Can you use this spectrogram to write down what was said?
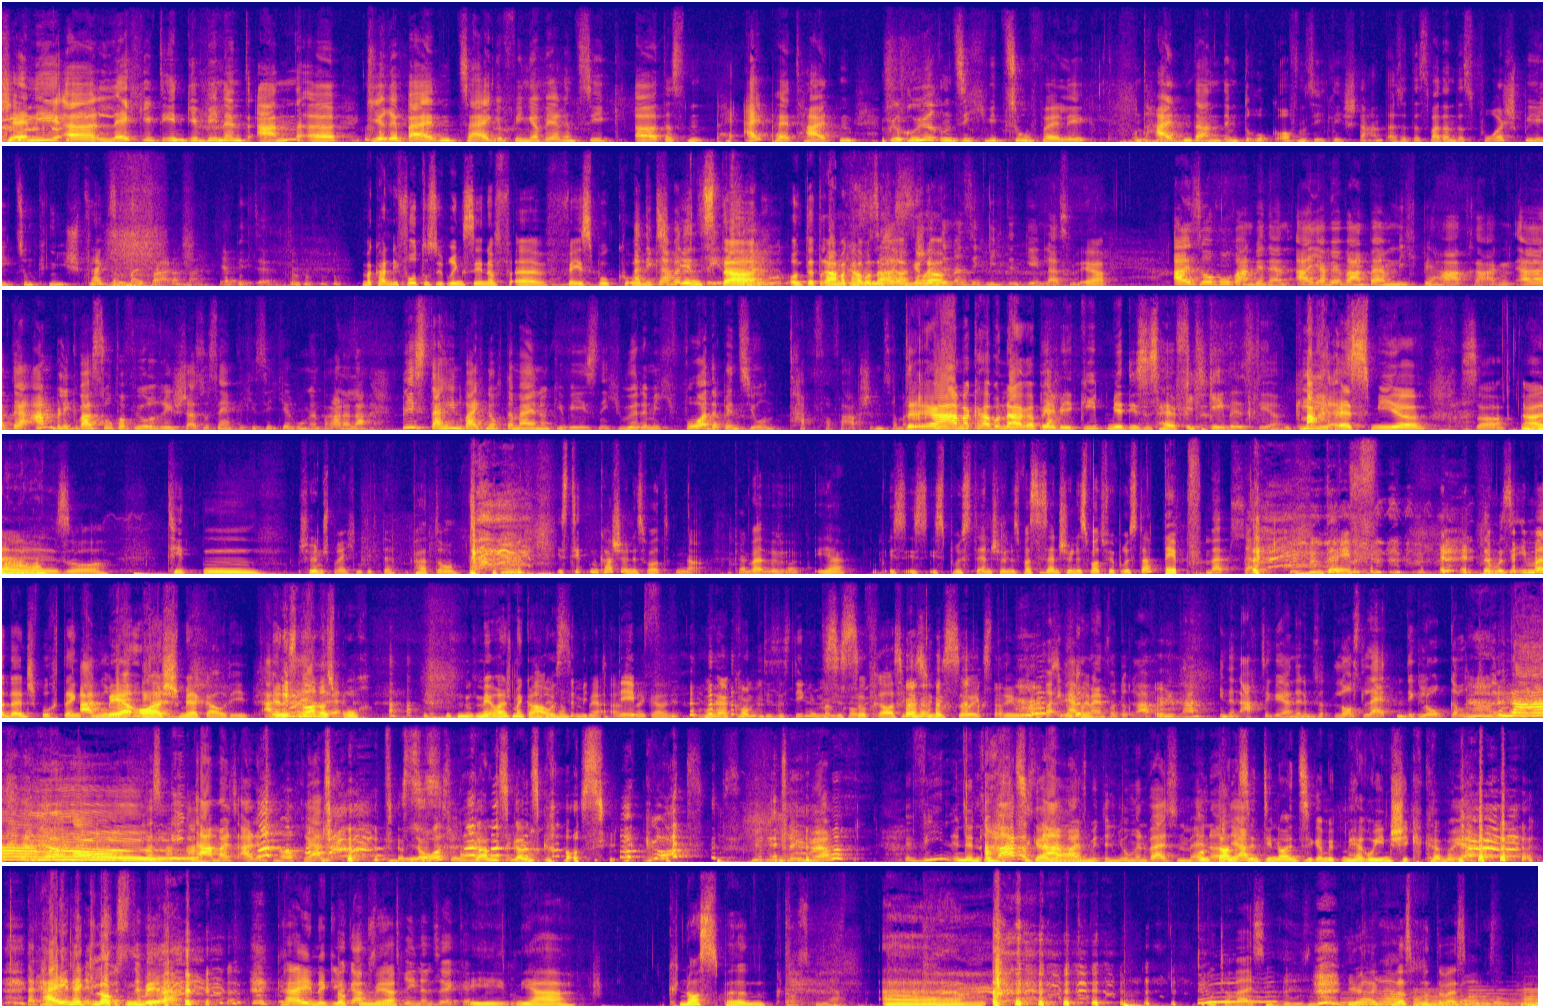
Jenny äh, lächelt ihn gewinnend an. Äh, ihre beiden Zeigefinger, während sie das iPad halten, berühren sich wie zufällig und halten dann dem Druck offensichtlich stand. Also das war dann das Vorspiel zum Kniespiel. Zeig doch mal, zeig doch mal. Ja, bitte. Man kann die Fotos übrigens sehen auf äh, Facebook ah, und Insta und der Drama Carbonara. Das genau. sollte man sich nicht entgehen lassen. Ja. Also, wo waren wir denn? Ah ja, wir waren beim Nicht-BH-Tragen. Äh, der Anblick war so verführerisch, also sämtliche Sicherungen, tralala. Bis dahin war ich noch der Meinung gewesen, ich würde mich vor der Pension tapfer verabschieden. Drama Carbonara, Baby, ja. gib mir dieses Heft. Ich gebe es dir. Gib Mach es. es mir. So, also, Titten. Schön sprechen, bitte. Pardon. Ist Titten kein schönes Wort? Nein, kein schönes Wort. Ja, ist, ist, ist Brüste ein schönes, was ist ein schönes Wort für Brüste? Depf. Depf. da muss ich immer an deinen Spruch denken, Argumente. mehr Arsch, mehr Gaudi. Ja, das ist noch ein Spruch. mehr Arsch, mehr Gaudi. Außer mit mehr Depf. Gaudi. Woher kommt dieses Ding in meinem Das ist Kopf? so grausig, das finde ich so extrem. ich habe meinen Fotografen gekannt in den 80er Jahren, der hat gesagt, los leiten die Glocken. Nein! Das ging damals alles noch, ja? Das los ist ganz, ganz grausig. Oh Gott! Wirklich ja. Wien in den so 80er war das damals mit den jungen weißen Männern. Und dann ja? sind die 90er mit dem Heroin schick gekommen. Ja. keine, keine Glocken mehr. mehr. keine Glocken da mehr. Tränensäcke. Ja. Knospen. Knospen, ja. Ähm. unter weißen Blusen. Ja, Knospen unter weißen Blusen.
